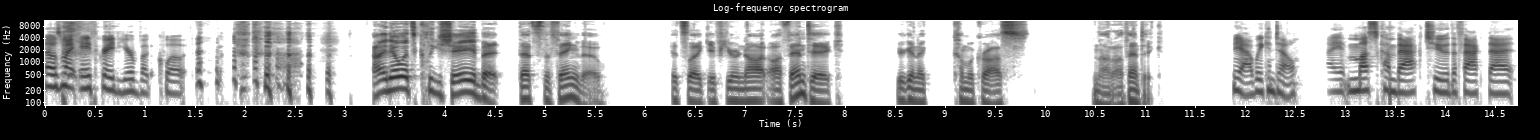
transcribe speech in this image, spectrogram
That was my eighth grade yearbook quote. I know it's cliche, but that's the thing though. It's like if you're not authentic, you're going to come across not authentic. yeah, we can tell. I must come back to the fact that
